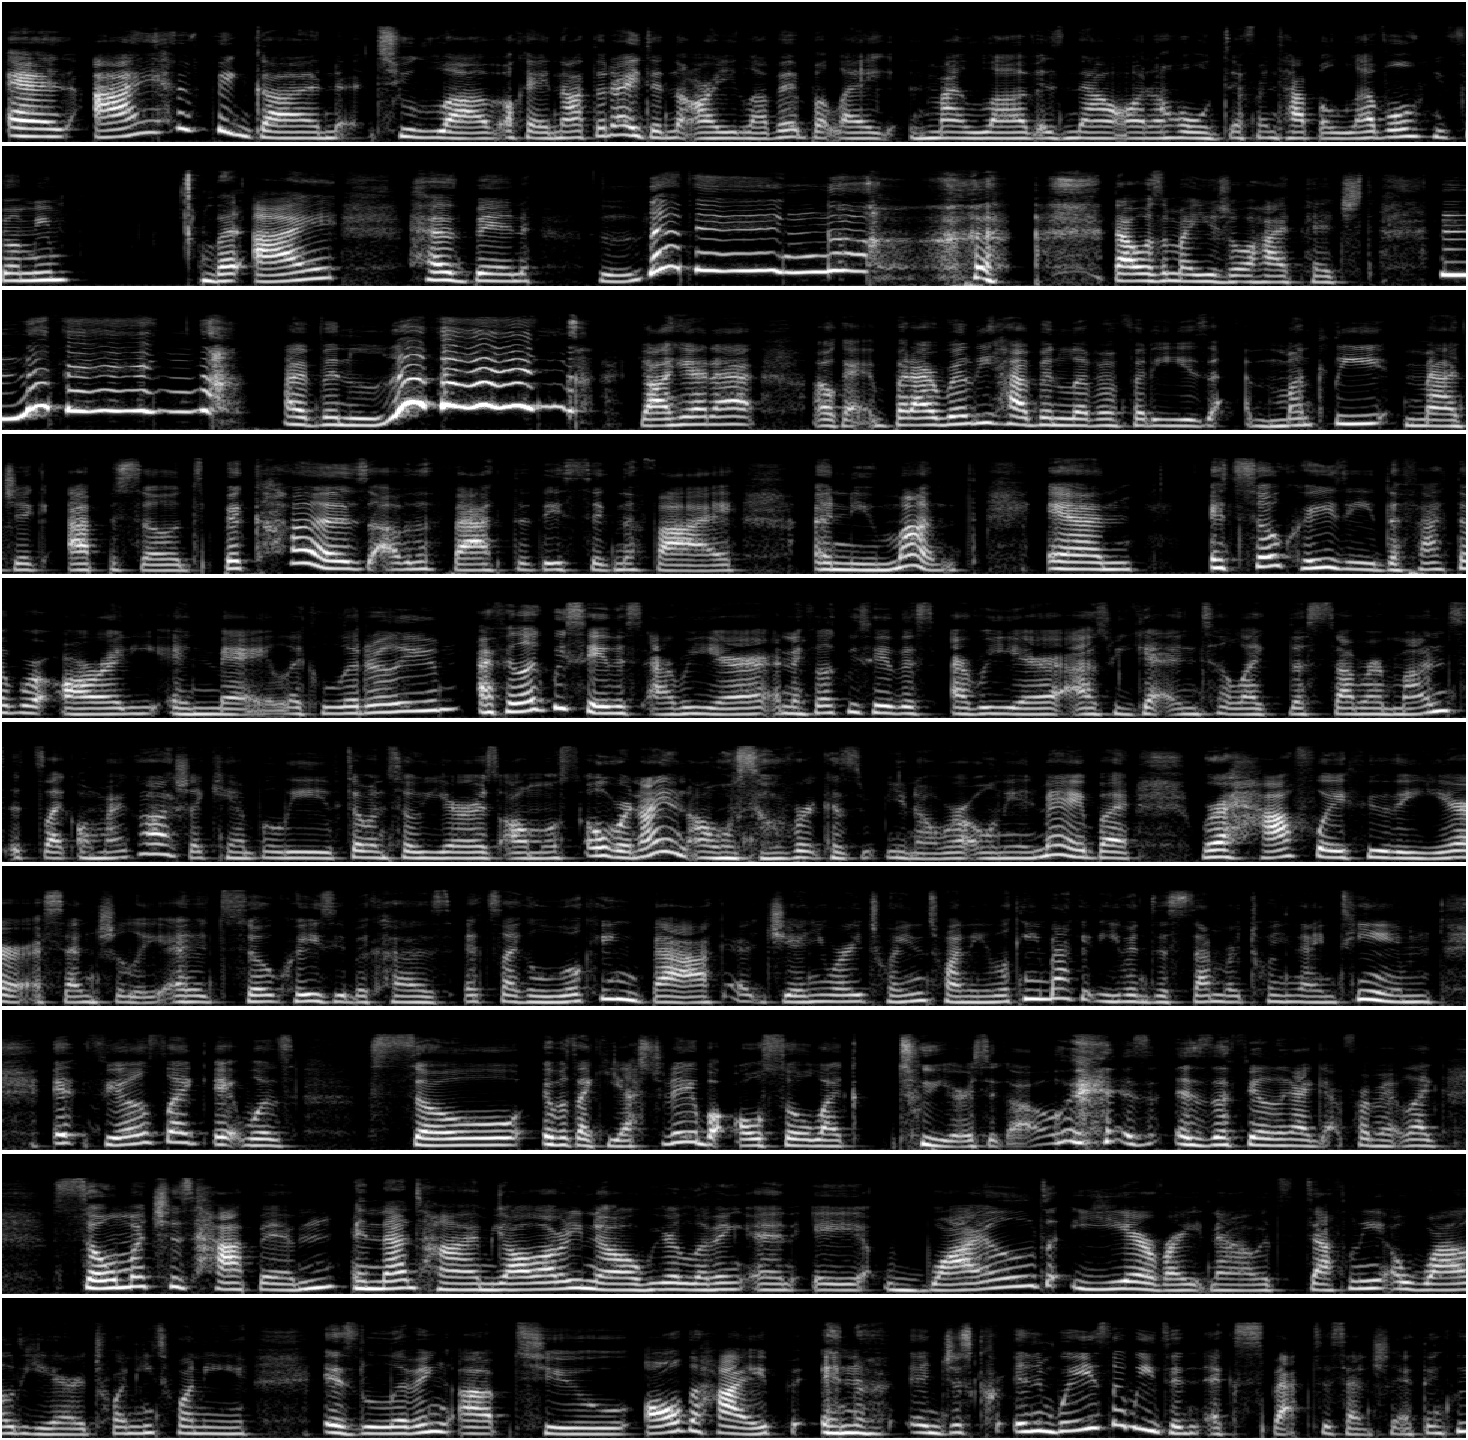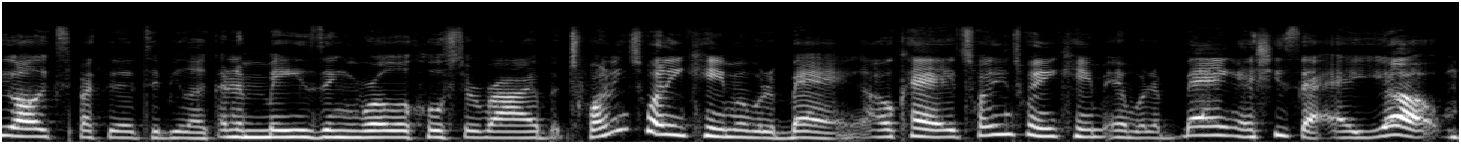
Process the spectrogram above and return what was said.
And I have begun to love, okay, not that I didn't already love it, but like my love is now on a whole different type of level. You feel me? But I have been living. that wasn't my usual high pitched living. I've been living. Y'all hear that? Okay, but I really have been living for these monthly magic episodes because of the fact that they signify a new month. And it's so crazy the fact that we're already in May. Like literally, I feel like we say this every year and I feel like we say this every year as we get into like the summer months. It's like, "Oh my gosh, I can't believe so and so year is almost over." Not even almost over cuz you know, we're only in May, but we're halfway through the year essentially. And it's so crazy because it's like looking back at January 2020, looking back at even December 2019, it feels like it was so it was like yesterday but also like two years ago is, is the feeling i get from it. Like so much has happened in that time. Y'all already know we are living in a wild year right now. It's definitely a wild year. 2020 is living up to all the hype in in just in ways that we didn't expect essentially. I think we all expected it to be like an amazing roller coaster ride but 2020 came in with a bang okay? 2020 came in with a bang and she said hey yo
